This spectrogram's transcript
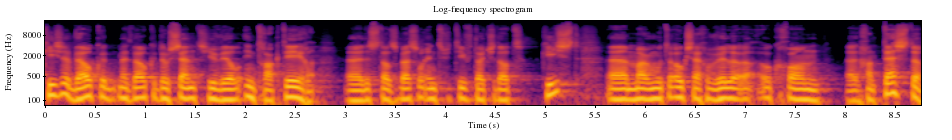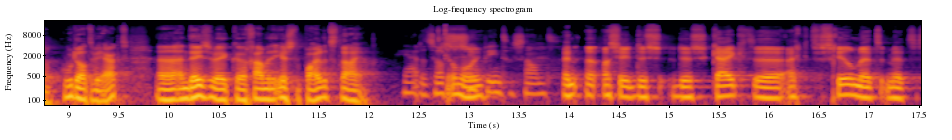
kiezen welke, met welke docent je wil interacteren. Dus dat is best wel intuïtief dat je dat kiest. maar we moeten ook zeggen, we willen ook gewoon gaan testen hoe dat werkt. en deze week gaan we de eerste pilots draaien. Ja, dat is wel Heel super mooi. interessant. En als je dus, dus kijkt, eigenlijk het verschil met, met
